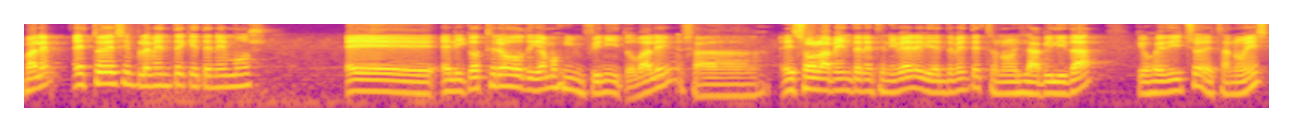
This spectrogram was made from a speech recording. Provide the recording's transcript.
¿Vale? Esto es simplemente que tenemos eh, helicóptero, digamos, infinito, ¿vale? O sea, es solamente en este nivel, evidentemente, esto no es la habilidad que os he dicho, esta no es.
